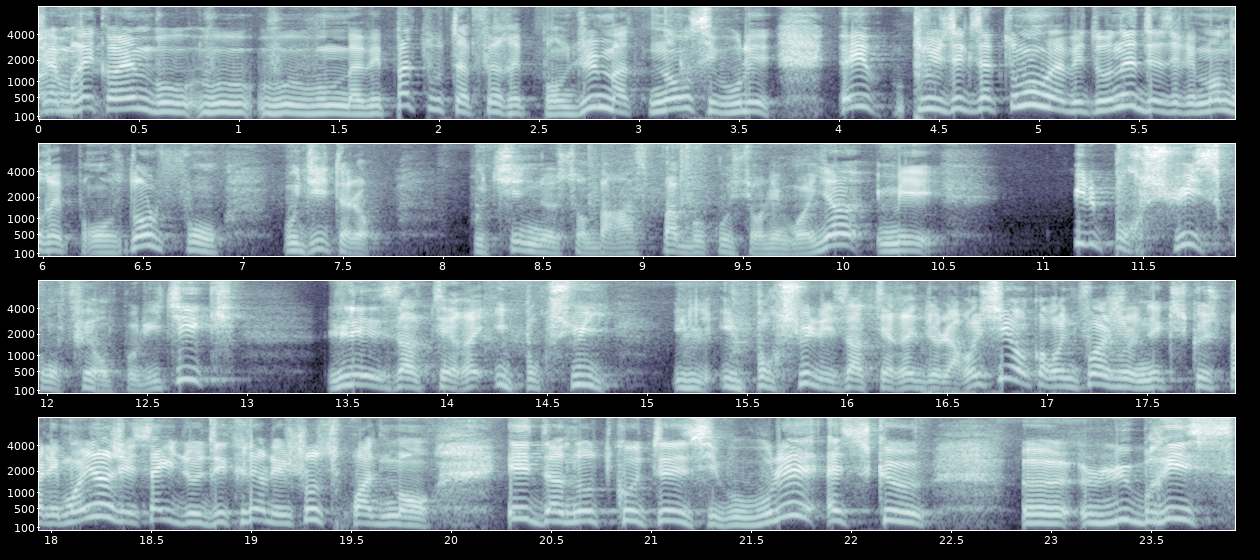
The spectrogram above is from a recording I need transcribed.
j'aimerais quand même, vous, vous, vous, m'avez pas tout à fait répondu maintenant, si vous voulez. Et plus exactement, vous m'avez donné des éléments de réponse. Dans le fond, vous dites alors, Poutine ne s'embarrasse pas beaucoup sur les moyens, mais il poursuit ce qu'on fait en politique. Les intérêts, il poursuit il, poursuit les intérêts de la Russie. Encore une fois, je n'excuse pas les moyens, j'essaye de décrire les choses froidement. Et d'un autre côté, si vous voulez, est-ce que euh, l'ubris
